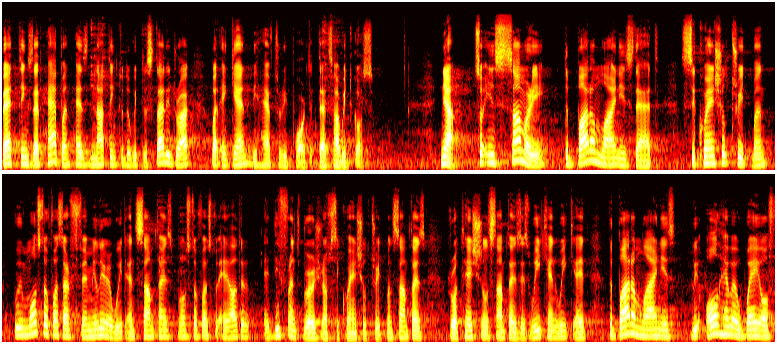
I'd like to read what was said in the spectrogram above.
bad things that happen has nothing to do with the study drug, but again, we have to report it. That's how it goes. Now, so in summary, the bottom line is that sequential treatment, we, most of us are familiar with, and sometimes most of us do a, a different version of sequential treatment. Sometimes rotational, sometimes it's weekend, weekend. The bottom line is we all have a way of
